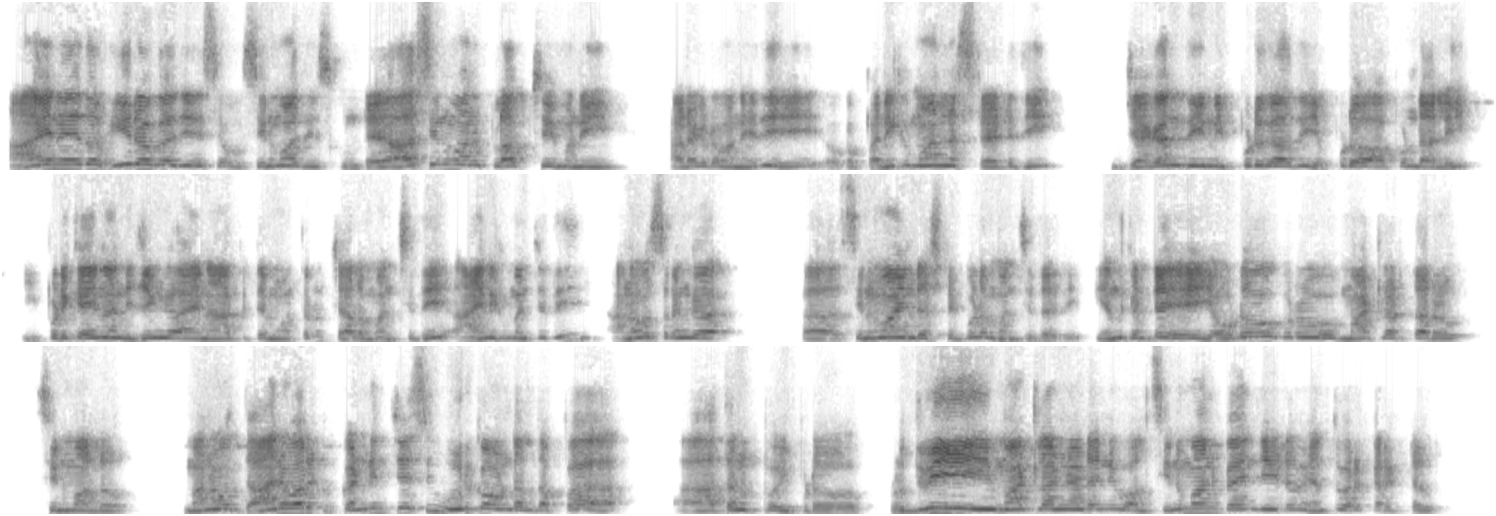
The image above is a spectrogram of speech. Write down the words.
ఆయన ఏదో హీరోగా చేసి ఒక సినిమా తీసుకుంటే ఆ సినిమాను ఫ్లాప్ చేయమని అడగడం అనేది ఒక పనికి మాలిన స్ట్రాటజీ. జగన్ దీన్ని ఇప్పుడు కాదు ఎప్పుడో ఆపుండాలి. ఇప్పటికైనా నిజంగా ఆయన ఆపితే మాత్రం చాలా మంచిది. ఆయనకి మంచిది. అనవసరంగా సినిమా ఇండస్ట్రీకి కూడా మంచిది అది. ఎందుకంటే ఎవడో ఒకరు మాట్లాడతారు సినిమాలో. మనం దాని వరకు ఖండించేసి ఊరుకో ఉండాలి తప్ప అతను ఇప్పుడు 'పృథ్వీ' మాట్లాడినాడని వాళ్ళ సినిమాని బ్యాన్ చేయడం ఎంతవరకు కరెక్ట్?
